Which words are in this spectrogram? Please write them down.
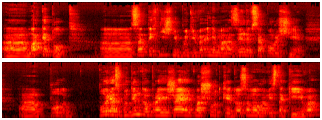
Е, Маркетопт, сантехнічні будівельні магазини, все поруч є. По- Поряд з будинком проїжджають маршрутки до самого міста Києва.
